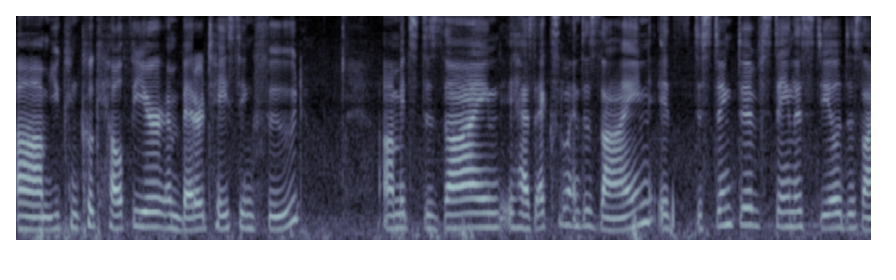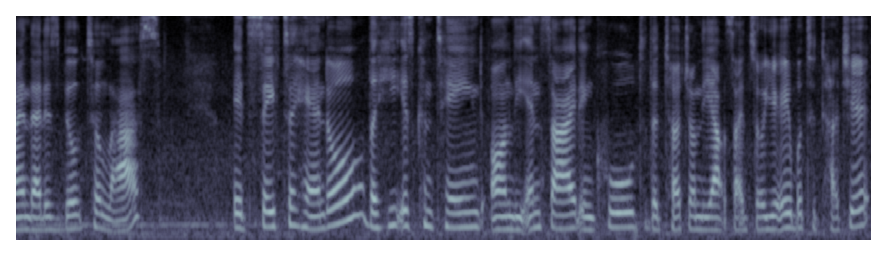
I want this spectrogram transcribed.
Um, you can cook healthier and better tasting food. Um, it's designed, it has excellent design. It's distinctive stainless steel design that is built to last. It's safe to handle. The heat is contained on the inside and cooled to the touch on the outside. So you're able to touch it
